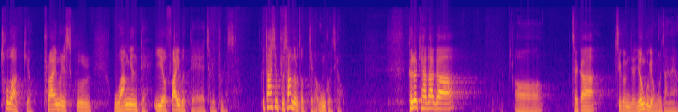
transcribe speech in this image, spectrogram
초등학교, primary school 5학년 때, 이어 5때 저를 불렀어요. 그 다시 부산으로 또 제가 온 거죠. 그렇게 하다가, 어, 제가 지금 이제 영국에 온 거잖아요.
